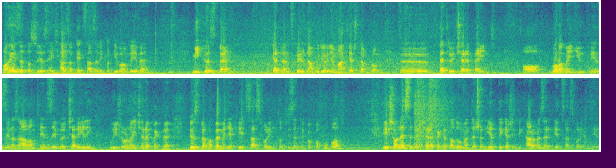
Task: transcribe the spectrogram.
A helyzet az, hogy az egyházak egy százaléka ki van véve, miközben a kedvenc példám ugye, hogy a Mátyás templom tetőcserepeit a valamennyiünk pénzén, az állam pénzéből cserélik, új zsolnai cserepekre, közben ha bemegyek 700 forintot fizetek a kapuban, és a leszedett cserepeket adómentesen értékesítik 3200 forintért.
